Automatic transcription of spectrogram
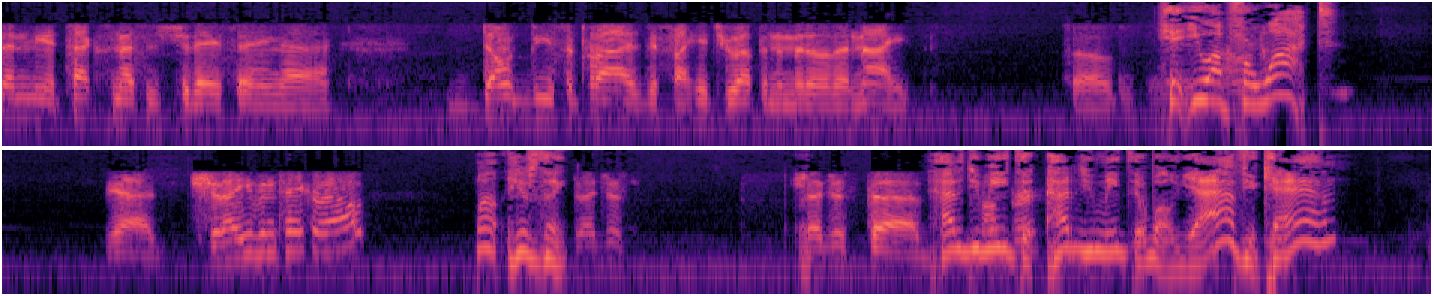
send me a text message today saying, uh, "Don't be surprised if I hit you up in the middle of the night." So, Hit you up for what? yeah, should I even take her out? Well, here's the thing. Should I just? Should I just? Uh, How did you meet? The, how did you meet? The, well, yeah, if you can.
